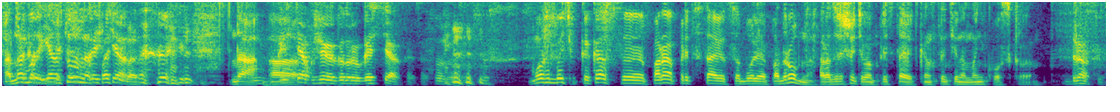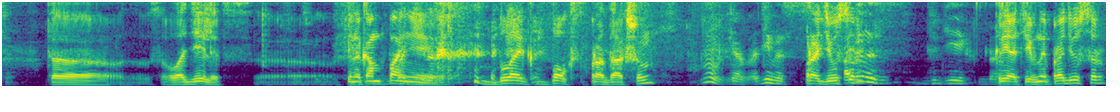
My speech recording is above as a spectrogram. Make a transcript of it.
Однако, действительно, спасибо. Да. В гостях у человека, который в гостях. Это тоже может быть, как раз э, пора представиться более подробно. Разрешите вам представить Константина Маньковского. Здравствуйте владелец э, кинокомпании Black Box Production. Ну, я один из... Продюсер. Один из людей... Да. Креативный продюсер.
